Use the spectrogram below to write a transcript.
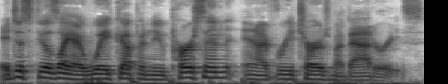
It just feels like I wake up a new person and I've recharged my batteries.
